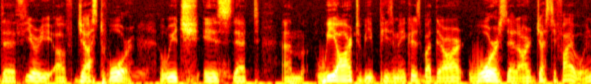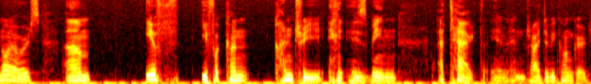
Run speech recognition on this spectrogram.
the theory of just war which is that um, we are to be peacemakers, but there are wars that are justifiable. In other words, um, if if a con- country is being attacked and, and tried to be conquered,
